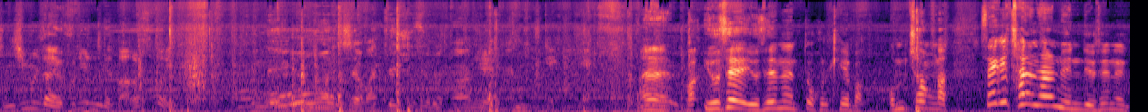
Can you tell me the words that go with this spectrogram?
진심을 다해 후리는데 막을 수가 있어 근데 이거 진짜 맞대슛으로 다 하는 거 아니야? 아니 막 요새 요새는 또 그렇게 막 엄청 막 세게 차는 사람도 있는데 요새는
